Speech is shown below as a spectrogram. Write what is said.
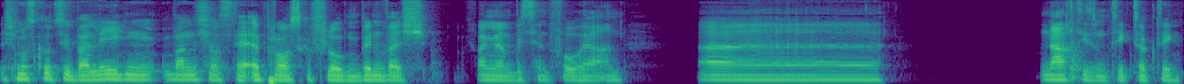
Ich muss kurz überlegen, wann ich aus der App rausgeflogen bin, weil ich fange ein bisschen vorher an. Äh, nach diesem TikTok-Ding.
